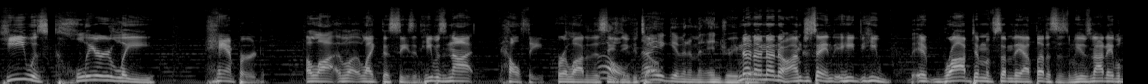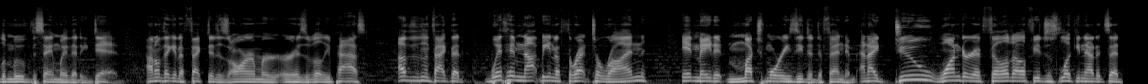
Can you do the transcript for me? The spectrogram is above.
He was clearly hampered a lot, like this season. He was not healthy for a lot of the season. Oh, You could now tell. you're giving him an injury. No, no, no, no. I'm just saying he he it robbed him of some of the athleticism. He was not able to move the same way that he did. I don't think it affected his arm or, or his ability to pass, other than the fact that with him not being a threat to run, it made it much more easy to defend him. And I do wonder if Philadelphia just looking at it said,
